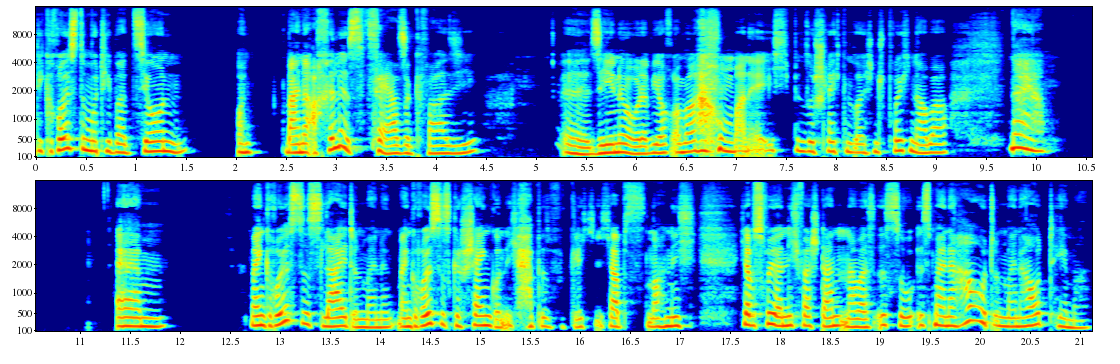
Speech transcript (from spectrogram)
die größte Motivation und meine Achillesferse quasi, äh, Sehne oder wie auch immer. Oh Mann, ey, ich bin so schlecht in solchen Sprüchen, aber naja. Ähm, mein größtes Leid und meine, mein größtes Geschenk, und ich habe es wirklich, ich habe es noch nicht, ich habe es früher nicht verstanden, aber es ist so, ist meine Haut und mein Hautthema.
